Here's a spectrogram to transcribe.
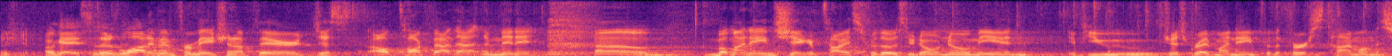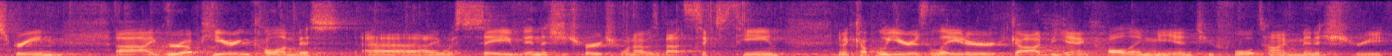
Okay, so there's a lot of information up there. Just I'll talk about that in a minute. Um, but my name's Jacob Theiss. For those who don't know me, and if you just read my name for the first time on the screen, uh, I grew up here in Columbus. Uh, I was saved in this church when I was about 16. And a couple years later, God began calling me into full time ministry,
